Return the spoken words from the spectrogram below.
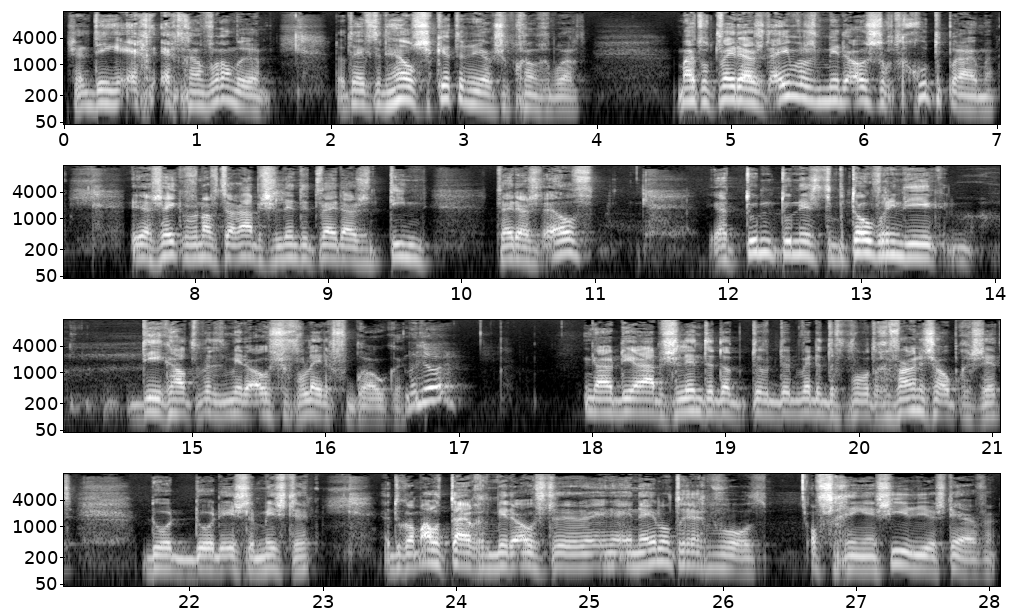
zijn dingen echt, echt gaan veranderen. Dat heeft een helse kettingreactie op gang gebracht. Maar tot 2001 was het Midden-Oosten nog goed te pruimen. Ja, zeker vanaf de Arabische lente in 2010, 2011. Ja, toen, toen is de betovering die ik, die ik had met het Midden-Oosten volledig verbroken. Waardoor? Nou, die Arabische lente, dat, dat werden er bijvoorbeeld de gevangenissen opengezet door, door de islamisten. En toen kwam alle tuigen in het Midden-Oosten in, in Nederland terecht bijvoorbeeld. Of ze gingen in Syrië sterven.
